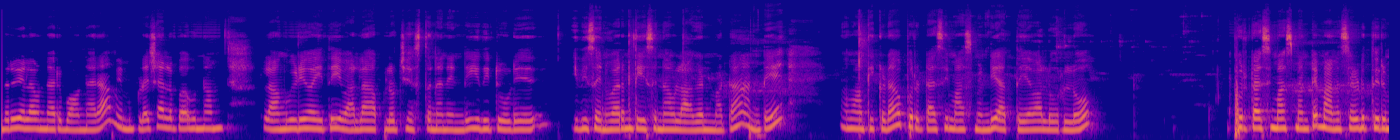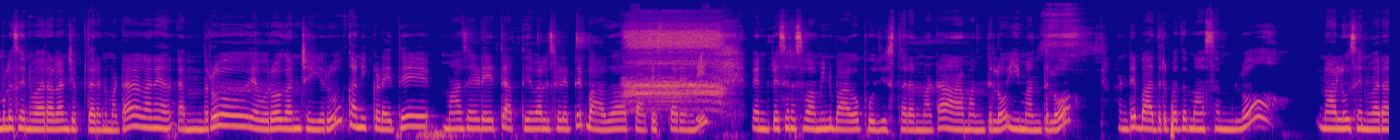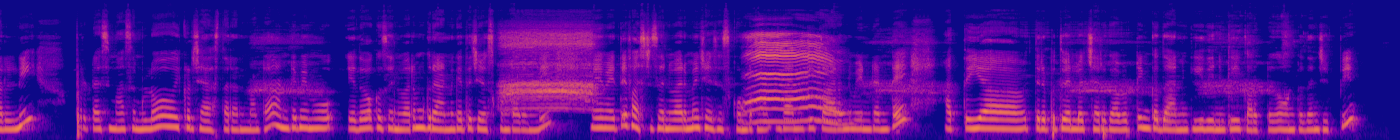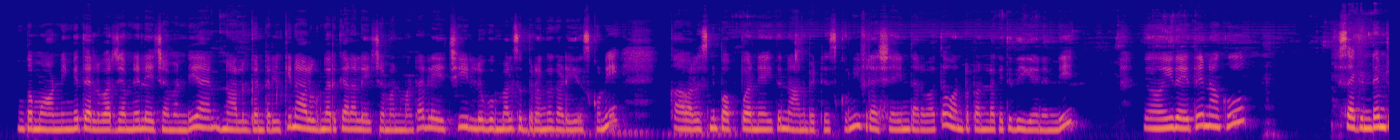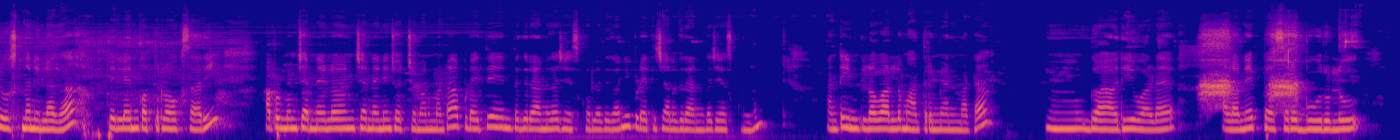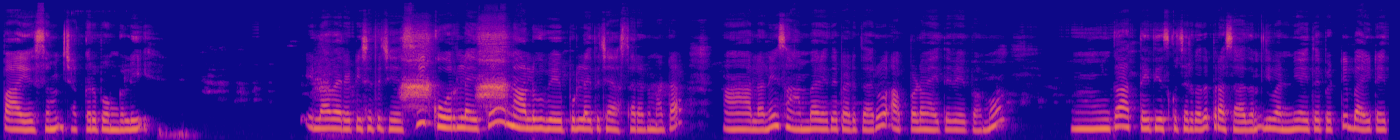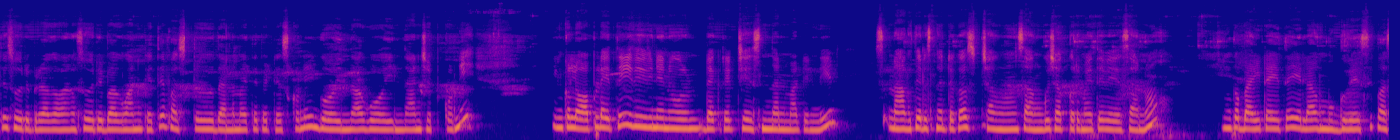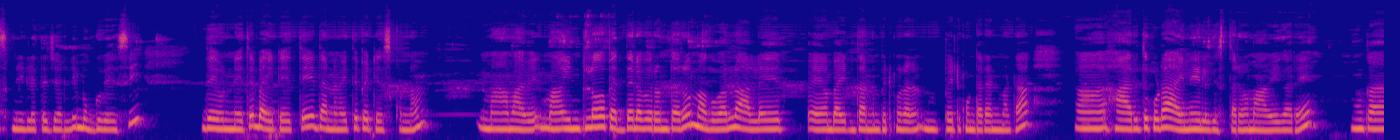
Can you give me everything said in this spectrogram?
అందరూ ఎలా ఉన్నారు? బాగున్నారా? మేము కూడా చాలా బాగున్నాం. లాంగ్ వీడియో అయితే ఇవాళ అప్లోడ్ చేస్తున్నానండి. ఇది టూ డే ఇది శనివారం తీసిన వ్లాగ్ అనమాట అంటే మాకు ఇక్కడ పురటాసి మాసం అండి అత్తయ్య వాళ్ళ ఊరిలో. పురటాసి మాసం అంటే మన సైడ్ తిరుమల శనివారాలు అని చెప్తారనమాట. కానీ అందరూ ఎవరో కానీ చెయ్యరు. కానీ ఇక్కడైతే మా సైడ్ అయితే అత్తయ్య వాళ్ళ సైడ్ అయితే బాగా పాటిస్తారండి. వెంకటేశ్వర స్వామిని బాగా పూజిస్తారనమాట ఆ మంత్లో ఈ మంత్లో. అంటే భాద్రపద మాసంలో నాలుగు శనివారాలని పురటాసి మాసంలో ఇక్కడ చేస్తారనమాట అంటే మేము ఏదో ఒక శనివారం గ్రాండ్గా అయితే చేసుకుంటారండి. మేమైతే ఫస్ట్ శనివారమే చేసేసుకుంటున్నాం దానికి కారణం ఏంటంటే అత్తయ్య తిరుపతి వెళ్ళొచ్చారు కాబట్టి ఇంకా దానికి దీనికి కరెక్ట్గా ఉంటుందని చెప్పి ఇంకా మార్నింగే తెల్లవారుజామునే లేచామండి. నాలుగు గంటలకి నాలుగున్నరకి అలా లేచామన్నమాట. లేచి ఇల్లు గుమ్మాలు శుభ్రంగా కడిగేసుకొని కావాల్సిన పప్పు అని అయితే నానబెట్టేసుకొని ఫ్రెష్ అయిన తర్వాత వంట పనులకి అయితే దిగానండి ఇదైతే నాకు సెకండ్ టైం చూస్తున్నాను ఇలాగా. పెళ్ళైన కొత్తలో ఒకసారి. అప్పుడు మేము చెన్నైలో చెన్నై నుంచి వచ్చామన్నమాట. అప్పుడైతే ఇంత గ్రాండ్గా చేసుకోలేదు కానీ ఇప్పుడైతే చాలా గ్రాండ్గా చేసుకున్నాం. అంటే ఇంట్లో వాళ్ళు మాత్రమే అనమాట గారి వడ అలానే పెసర బూరులు పాయసం చక్కెర పొంగలి ఇలా వెరైటీస్ అయితే చేసి కూరలు అయితే నాలుగు వేపుళ్ళు అయితే చేస్తారనమాట అలానే సాంబార్ అయితే పెడతారు. అప్పడం అయితే వేపాము. ఇంకా అత్తయ్య తీసుకొచ్చారు కదా ప్రసాదం. ఇవన్నీ అయితే పెట్టి బయట అయితే సూర్య భగవాన్ సూర్య భగవాన్కి అయితే ఫస్ట్ దండం అయితే పెట్టేసుకొని గోయిందా గోయిందా అని చెప్పుకొని ఇంకా లోపలైతే ఇది నేను డెకరేట్ చేసిందనమాట అండి. నాకు తెలిసినట్టుగా సంగు చక్కెరం అయితే వేశాను. ఇంకా బయట అయితే ఇలా ముగ్గు వేసి పసుపు నీళ్ళు అయితే జల్లి ముగ్గు వేసి దేవుడిని అయితే బయట అయితే దండం అయితే పెట్టేసుకున్నాం. మా మావే మా ఇంట్లో పెద్దలు ఎవరు ఉంటారో మగవాళ్ళు వాళ్ళే బయట దండం పెట్టుకుంటారు పెట్టుకుంటారనమాట హారతి కూడా ఆయనే వెలిగిస్తారు మా మావయ్య గారే. ఇంకా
